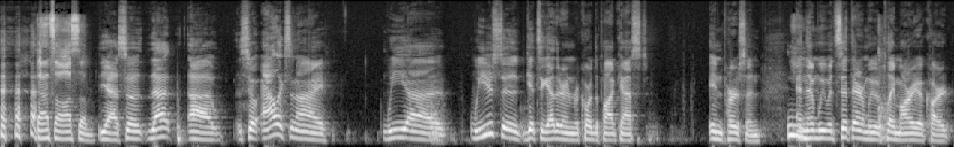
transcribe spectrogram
that's awesome. Yeah, so that uh, so Alex and I we uh, we used to get together and record the podcast in person, and then we would sit there and we would play Mario Kart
